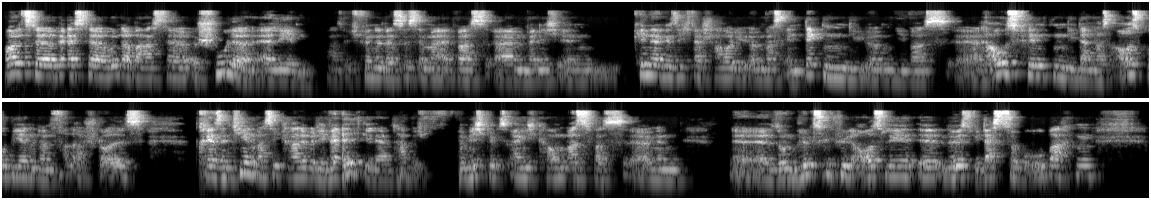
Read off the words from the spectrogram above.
tollste, beste, wunderbarste Schule erleben. Also ich finde, das ist immer etwas, ähm, wenn ich in Kindergesichter schaue, die irgendwas entdecken, die irgendwie was äh, rausfinden, die dann was ausprobieren und dann voller Stolz präsentieren, was ich gerade über die Welt gelernt habe. Ich, für mich gibt es eigentlich kaum was, was äh, einen, äh, so ein Glücksgefühl auslöst, wie das zu beobachten.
